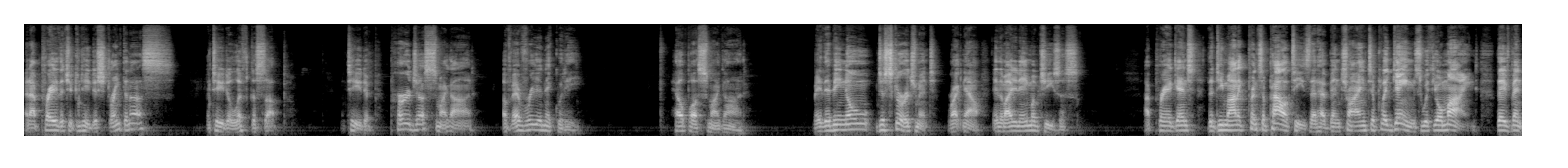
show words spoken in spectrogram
And I pray that you continue to strengthen us, continue to lift us up, continue to purge us, my God, of every iniquity. Help us, my God. May there be no discouragement right now in the mighty name of Jesus. I pray against the demonic principalities that have been trying to play games with your mind They've been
